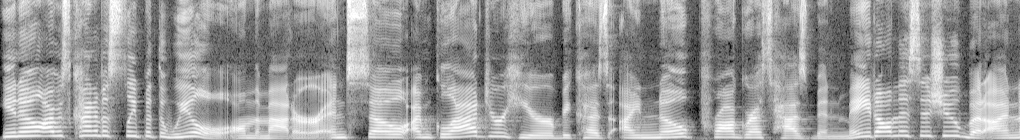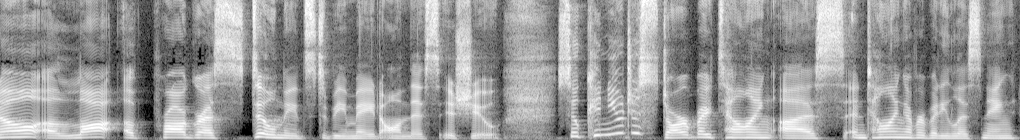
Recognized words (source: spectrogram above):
you know, I was kind of asleep at the wheel on the matter. And so I'm glad you're here because I know progress has been made on this issue, but I know a lot of progress still needs to be made on this issue. So, can you just start by telling us and telling everybody listening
